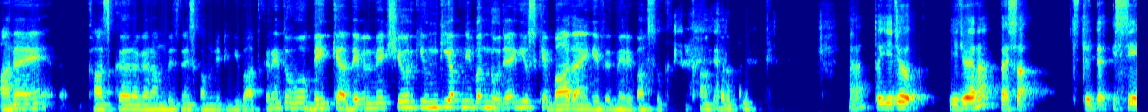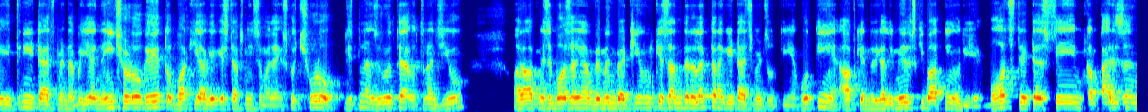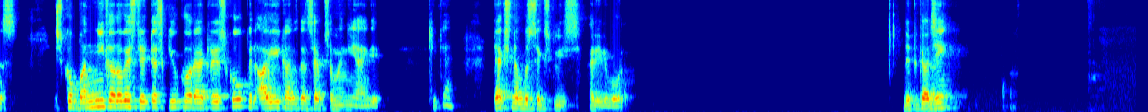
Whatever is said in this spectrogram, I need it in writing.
आना है खासकर अगर हम बिज़नेस कम्युनिटी की बात करें तो वो देख क्या दे विल मेक श्योर कि उनकी अपनी बंद हो जाएगी उसके बाद आएँगे फिर मेरे पास काम कर हाँ, तो ये जो ये जो है ना पैसा इससे इतनी अटैचमेंट है, भैया, नहीं छोड़ोगे तो बाकी आगे के स्टेप्स नहीं समझ आएँगे। इसको छोड़ो, जितना ज़रूरत है उतना जियो। और आप में से बहुत सारे यहाँ वुमेन बैठी हैं, उनके साथ अंदर अलग तरह की अटैचमेंट्स होती हैं होती हैं आपके अंदर। खाली मेल्स की बात नहीं हो रही है। बहुत स्टेटस फेम कंपैरिजन इसको बंद नहीं करोगे स्टेटस क्यू को रेट रेस को, फिर आगे कंसेप्ट समझ नहीं आएँगे। ठीक है? Text number six please Hari बोल। दीपिका जी?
